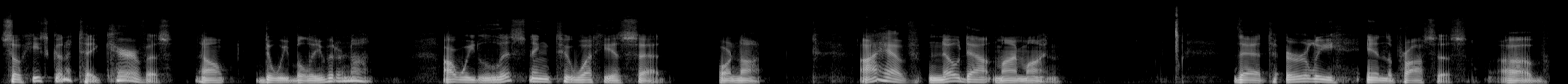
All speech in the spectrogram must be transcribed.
So He's going to take care of us. Now, do we believe it or not? Are we listening to what He has said or not? I have no doubt in my mind that early in the process of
